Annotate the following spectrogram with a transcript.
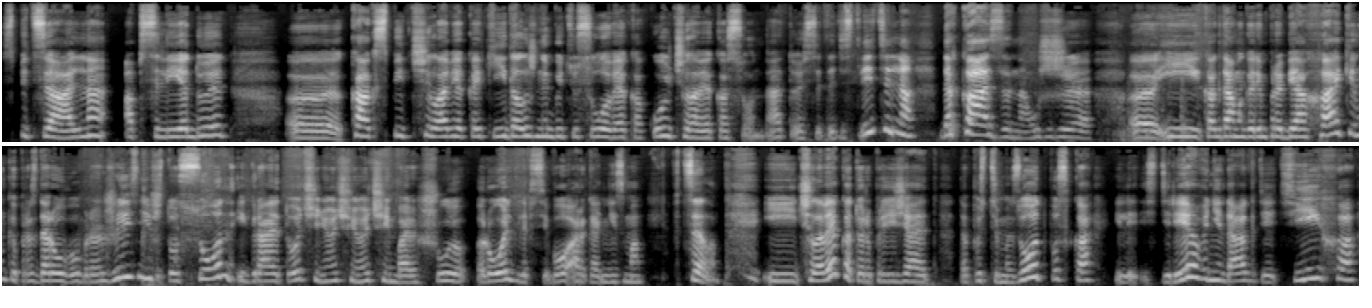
специально обследует как спит человек, какие должны быть условия, какой у человека сон. Да? То есть это действительно доказано уже. Э, и когда мы говорим про биохакинг и про здоровый образ жизни, что сон играет очень-очень-очень большую роль для всего организма в целом. И человек, который приезжает, допустим, из отпуска или из деревни, да, где тихо,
